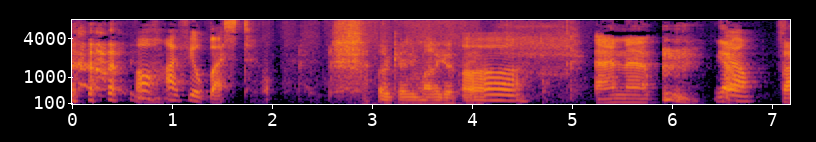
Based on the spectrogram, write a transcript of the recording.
Oh, I feel blessed. Ok, ég man ekki þetta oh, en uh, já, Já. þá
